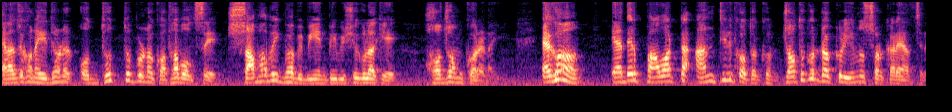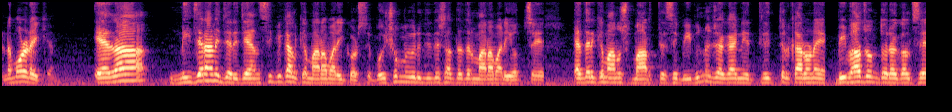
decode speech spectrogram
এরা যখন এই ধরনের অধ্যত্বপূর্ণ কথা বলছে, স্বাভাবিকভাবে বিএনপি বিষয়গুলোকে হজম করে নাই। এখন এদের পাওয়ারটা আনটিল কতক্ষণ? যতক্ষণ ডক্টর ইউনুস সরকারে আছেন, এটা মনে রাখেন, এরা নিজেরা নিজেরা যে এনসিপি কালকে মারামারি করছে, বৈষম্য বিরোধীদের সাথে এদের মারামারি হচ্ছে, এদেরকে মানুষ মারতেছে, বিভিন্ন জায়গায় নেতৃত্বের কারণে বিভাজন তৈরি করছে,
